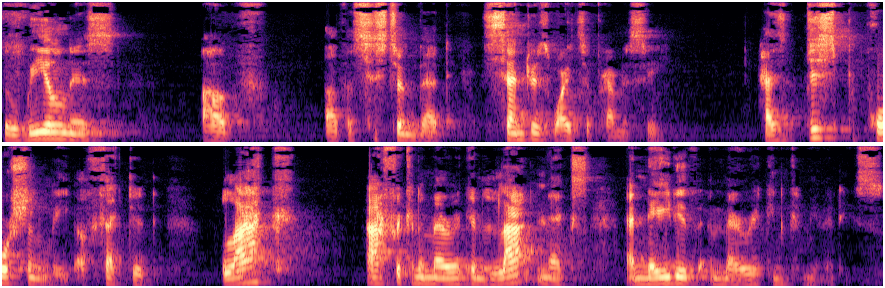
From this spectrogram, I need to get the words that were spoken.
the realness of, of a system that centers white supremacy has disproportionately affected Black, African American, Latinx, and Native American communities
